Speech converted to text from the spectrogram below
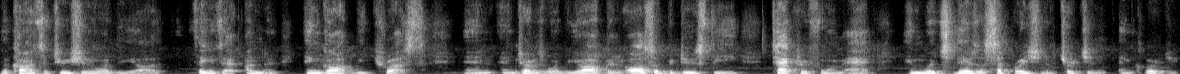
the Constitution or the things that under in God we trust in, in terms of where we are, but it also produced the Tax Reform Act in which there's a separation of church and, and clergy,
